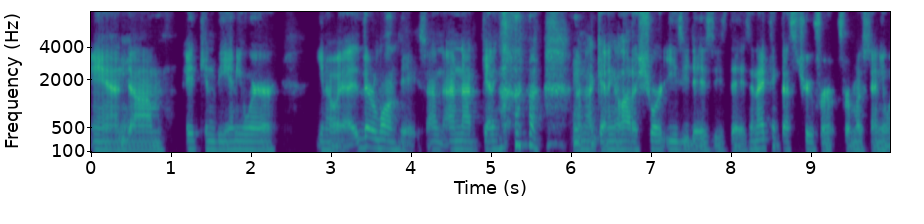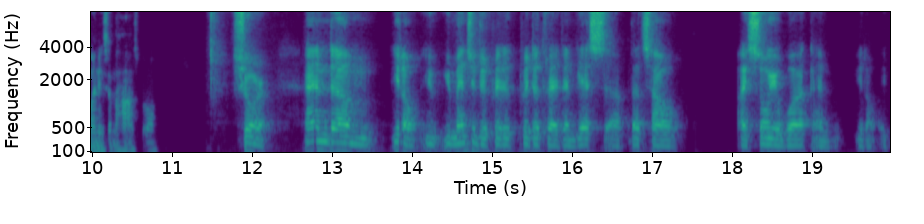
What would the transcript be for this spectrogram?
and hmm. um, it can be anywhere you know eh, they're long days. I'm, I'm not getting i'm not mm-hmm. getting a lot of short easy days these days. And i think that's true for for most anyone who's in the hospital. Sure. And um, you know you, you mentioned your twitter, twitter thread and yes uh, that's how i saw your work. And you know it,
